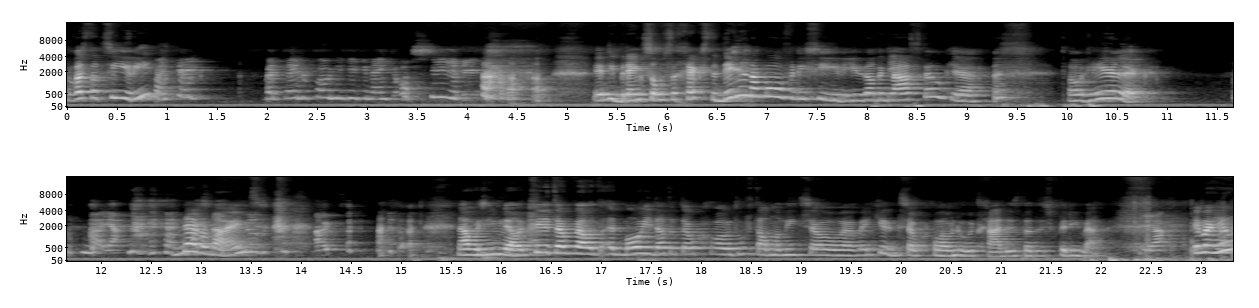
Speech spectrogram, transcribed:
Was dat Siri? Mijn, te mijn telefoon ging in één keer op Siri. ja, die brengt soms de gekste dingen naar boven, die Siri. Dat had ik laatst ook, ja. Oh, heerlijk. Nou ja. Never mind. nou, we zien wel. Ik vind het ook wel het, mooie dat het ook gewoon, het hoeft allemaal niet zo, uh, weet je, het is ook gewoon hoe het gaat, dus dat is prima. Ja. ja maar heel,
